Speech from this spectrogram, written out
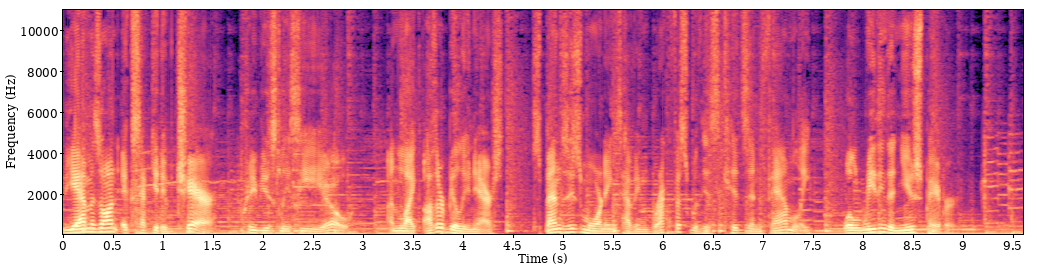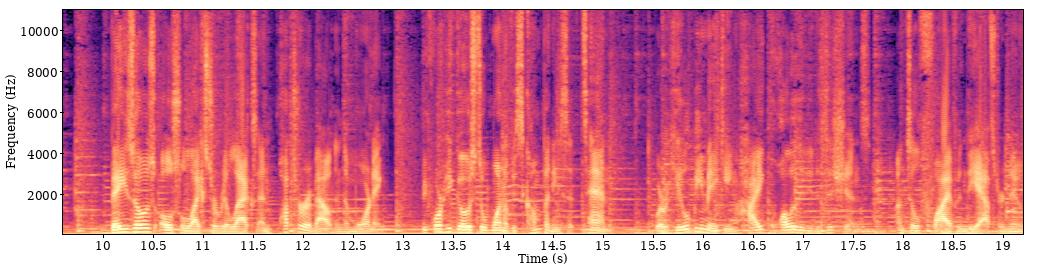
The Amazon executive chair previously CEO, unlike other billionaires, spends his mornings having breakfast with his kids and family while reading the newspaper. Bezos also likes to relax and putter about in the morning before he goes to one of his companies at 10, where he'll be making high quality decisions until 5 in the afternoon.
